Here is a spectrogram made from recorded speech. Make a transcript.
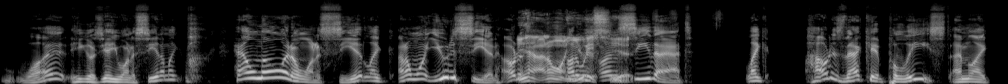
what? He goes, yeah. You want to see it? I'm like, Hell no, I don't want to see it. Like, I don't want you to see it. How do, Yeah, I don't want how do you we to see it. that? Like, how does that get policed? I'm like,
